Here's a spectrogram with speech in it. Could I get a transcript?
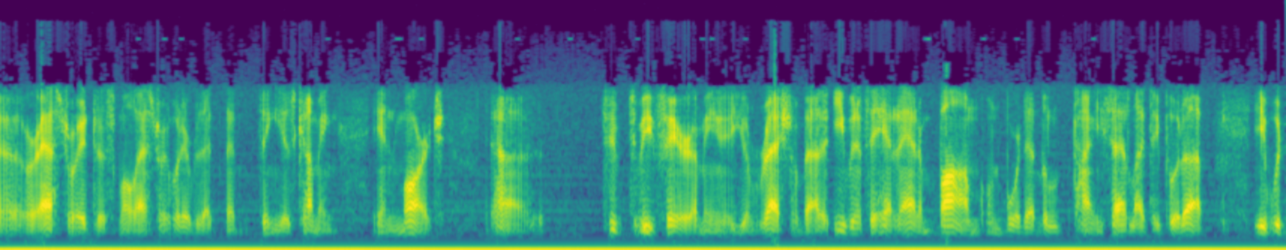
uh, or asteroid, a small asteroid, whatever that, that thing is coming in March. Uh, to, to be fair, I mean, you're rational about it. Even if they had an atom bomb on board that little tiny satellite they put up, it would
